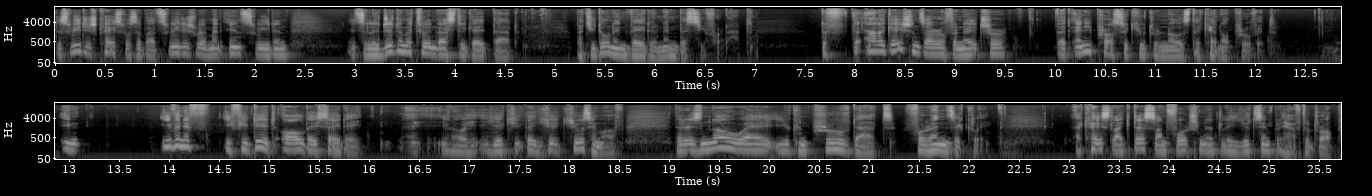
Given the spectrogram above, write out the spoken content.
the Swedish case was about Swedish women in Sweden. It's legitimate to investigate that, but you don't invade an embassy for that. The, the allegations are of a nature that any prosecutor knows they cannot prove it. In, even if, if he did all they say they, you know, he, he, they accuse him of, there is no way you can prove that forensically a case like this, unfortunately, you'd simply have to drop.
